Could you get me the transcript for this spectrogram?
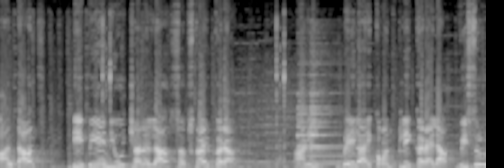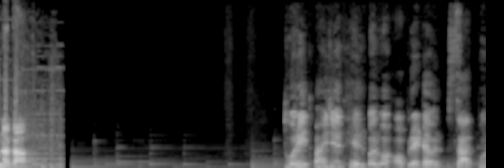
आताच डी पी ए न्यूज चॅनलला सबस्क्राईब करा आणि बेल आयकॉन क्लिक करायला विसरू नका. त्वरित पाहिजेत हेल्पर व ऑपरेटर सातपूर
